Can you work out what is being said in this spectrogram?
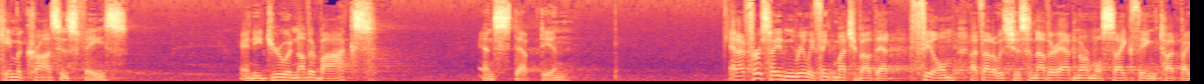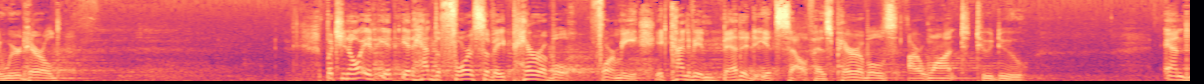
came across his face, and he drew another box and stepped in. And at first, I didn't really think much about that film. I thought it was just another abnormal psych thing taught by Weird Harold. But you know, it, it, it, had the force of a parable for me. It kind of embedded itself, as parables are wont to do. And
